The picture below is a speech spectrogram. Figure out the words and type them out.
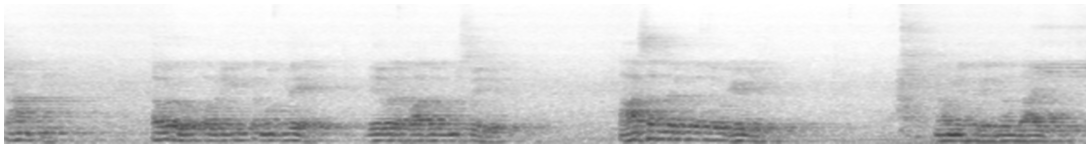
ಶಾಂತಿ, ಅವರು ಅವರಿಗಿಂತ ಮೊದಲೇ ದೇವರ ಪಾದವನ್ನು ಸೇರಿ. ಆ ಸಂದರ್ಭದಲ್ಲಿ ಅವರು ಹೇಳಿದರು ಇನ್ನೊಂದು ನಂದಾಯಿತು.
